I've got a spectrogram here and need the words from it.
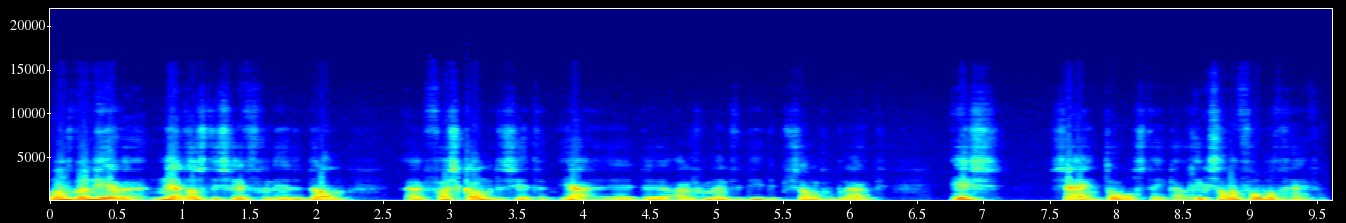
Want wanneer we, net als de schriftgeleerden dan, uh, vast komen te zitten, ja, de argumenten die de persoon gebruikt, is zijn dobbelsteken. Ik zal een voorbeeld geven.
